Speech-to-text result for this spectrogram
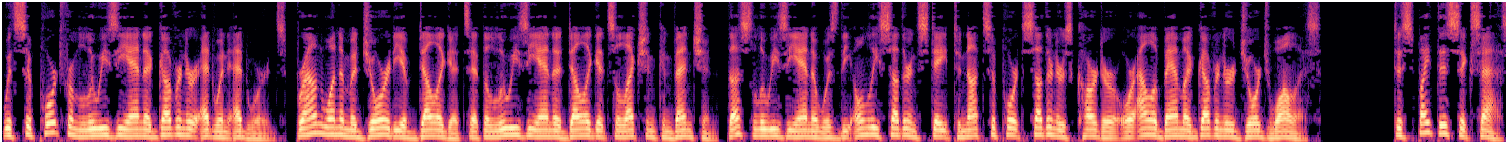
With support from Louisiana Governor Edwin Edwards, Brown won a majority of delegates at the Louisiana Delegate Selection Convention, thus Louisiana was the only Southern state to not support Southerners Carter or Alabama Governor George Wallace. Despite this success,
